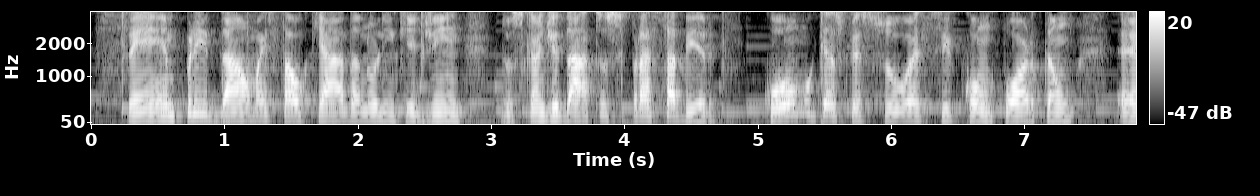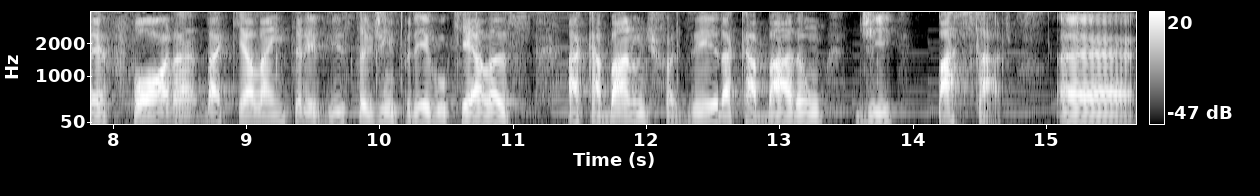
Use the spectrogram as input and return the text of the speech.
sempre dá uma stalkeada no LinkedIn dos candidatos para saber como que as pessoas se comportam é, fora daquela entrevista de emprego que elas acabaram de fazer, acabaram de passar. É,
